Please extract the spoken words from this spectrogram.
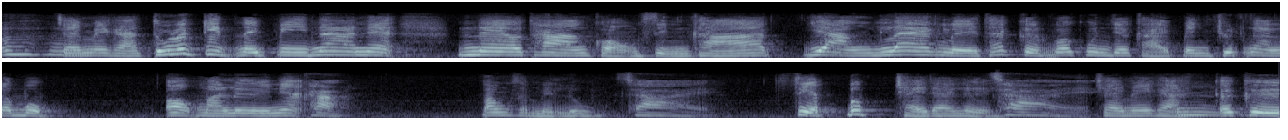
อือฮึ ใช่ไหมคะ ธุรกิจในปีหน้าเนี่ยแนวทางของสินค้าอย่างแรกเลย ถ้าเกิดว่าคุณจะขายเป็นชุดงานระบบออกมาเลยเนี่ยค่ะ ต้องสำเร็จรูป ใช่ เสียบปุ๊บใช้ได้เลย ใช่ ใช่ไหมคะ อืม ก็คือ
